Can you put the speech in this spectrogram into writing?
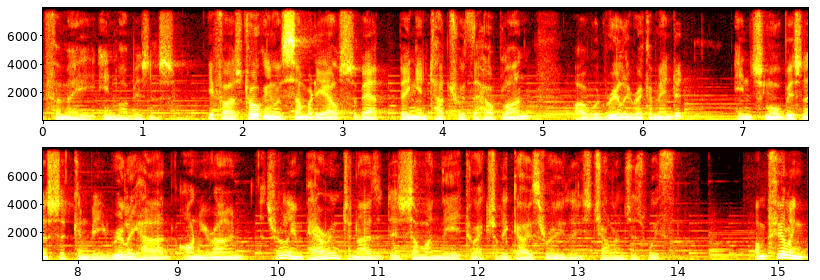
for me in my business. If I was talking with somebody else about being in touch with the helpline, I would really recommend it. In small business it can be really hard on your own. It's really empowering to know that there's someone there to actually go through these challenges with. I'm feeling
